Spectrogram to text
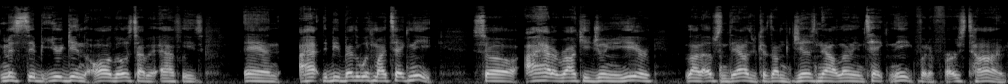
Mississippi, you're getting all those type of athletes. And I had to be better with my technique. So I had a rocky junior year, a lot of ups and downs because I'm just now learning technique for the first time.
